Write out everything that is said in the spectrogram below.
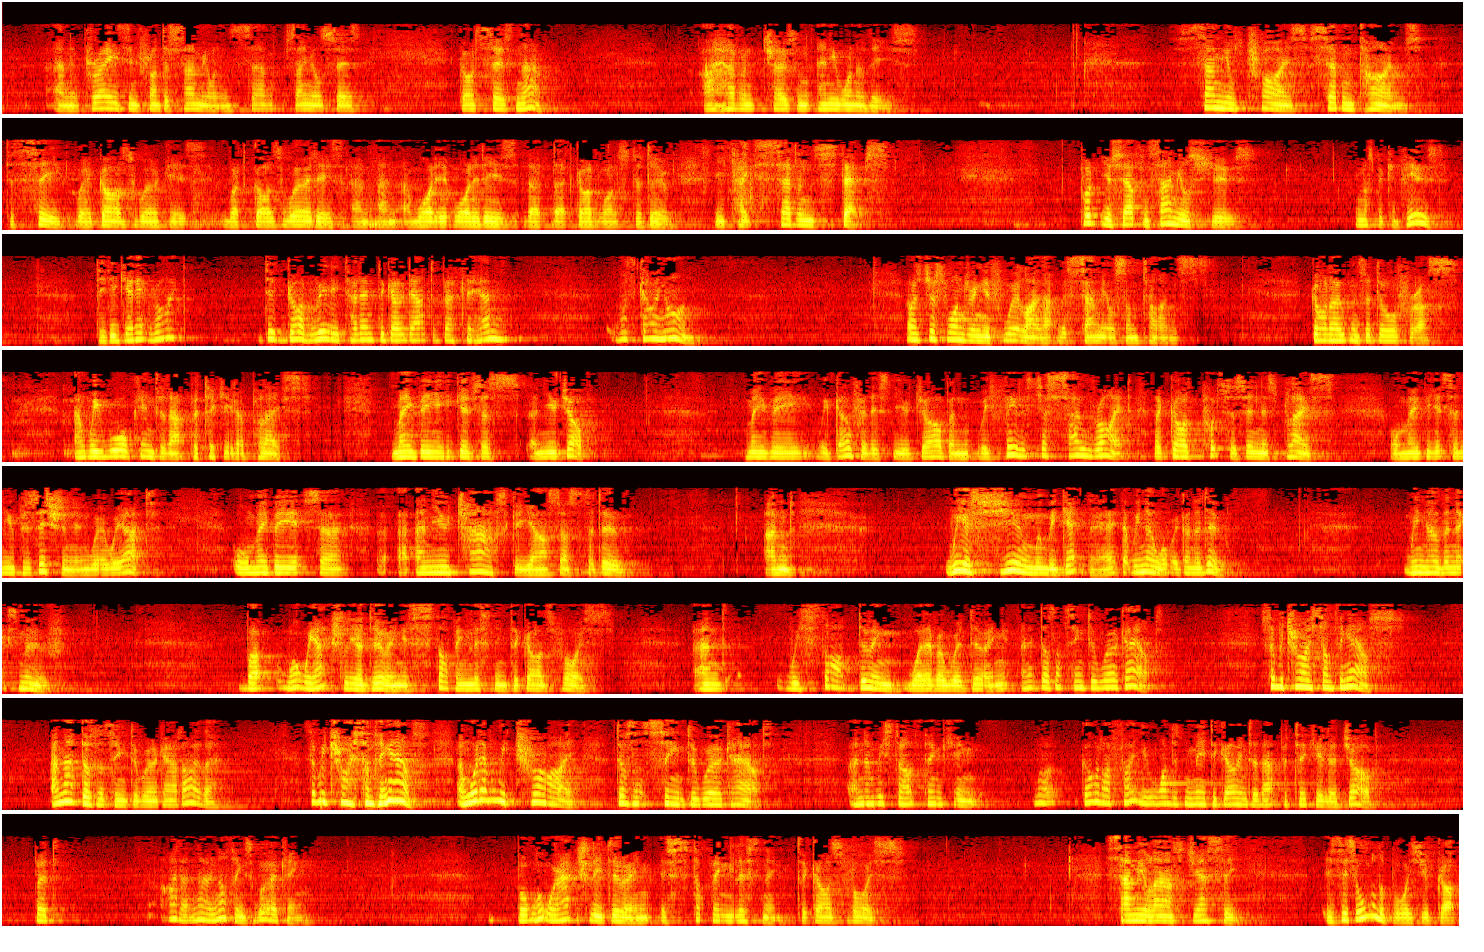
and he prays in front of Samuel. And Samuel says, God says, No, I haven't chosen any one of these. Samuel tries seven times to see where God's work is, what God's word is, and, and, and what, it, what it is that, that God wants to do. He takes seven steps. Put yourself in Samuel's shoes. You must be confused. Did he get it right? Did God really tell him to go down to Bethlehem? What's going on? I was just wondering if we're like that with Samuel sometimes. God opens a door for us and we walk into that particular place. Maybe He gives us a new job. Maybe we go for this new job and we feel it's just so right that God puts us in this place. Or maybe it's a new position in where we're at. Or maybe it's a, a, a new task He asks us to do. And we assume when we get there that we know what we're going to do. We know the next move. But what we actually are doing is stopping listening to God's voice. And we start doing whatever we're doing, and it doesn't seem to work out. So we try something else. And that doesn't seem to work out either. So we try something else. And whatever we try doesn't seem to work out. And then we start thinking, well, God, I thought you wanted me to go into that particular job. But I don't know, nothing's working. But what we're actually doing is stopping listening to God's voice. Samuel asked Jesse, Is this all the boys you've got?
